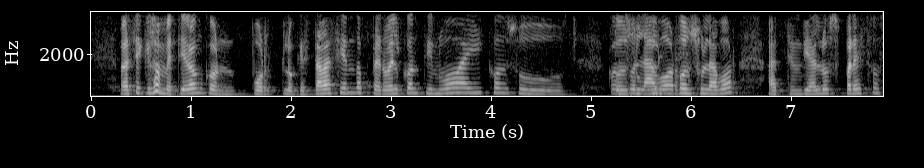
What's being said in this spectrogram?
así que lo metieron con por lo que estaba haciendo, pero él continuó ahí con su Con su labor. con su labor, atendía a los presos.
